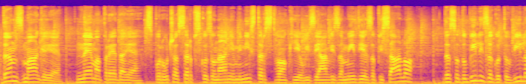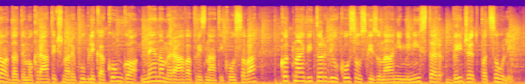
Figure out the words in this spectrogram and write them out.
Dan zmage je, nema predaje, sporoča srbsko zunanje ministrstvo, ki je v izjavi za medije zapisalo, da so dobili zagotovilo, da Demokratična republika Kongo ne namerava priznati Kosova, kot naj bi trdil kosovski zunani minister Bejdžet Pacoli.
